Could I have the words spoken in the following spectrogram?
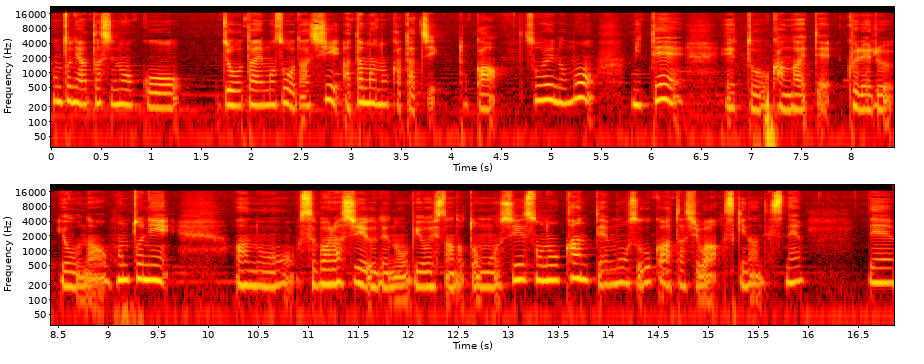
本当に私のこう状態もそうだし頭の形とかそういうのも見て、えっと、考えてくれるような本当にあの素晴らしい腕の美容師さんだと思うしその観点もすごく私は好きなんですね。で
